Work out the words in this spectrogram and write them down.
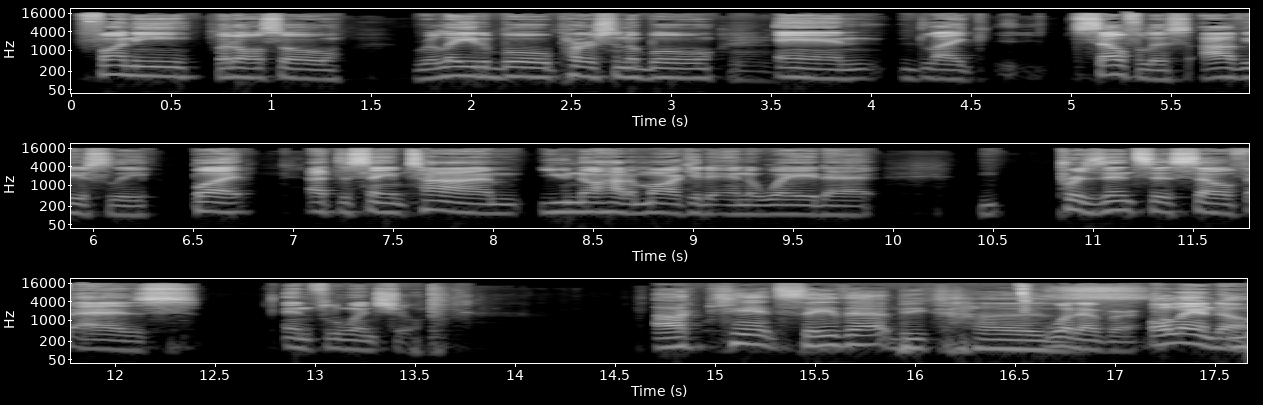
funny, but also relatable, personable, and like selfless, obviously. But at the same time, you know how to market it in a way that presents itself as influential. I can't say that because Whatever. Orlando.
